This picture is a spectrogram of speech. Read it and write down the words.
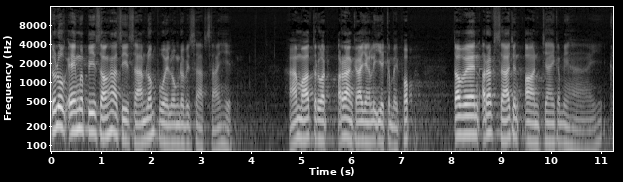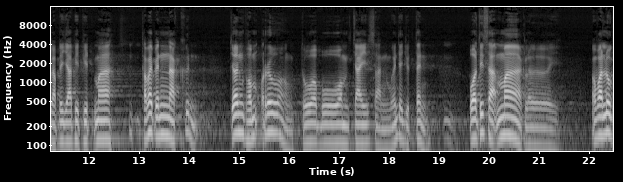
ตัวลูกเองเมื่อปี 2543 ล้มป่วยลงโดยไม่ทราบสาเหตุ หาหมอตรวจร่างกายอย่างละเอียดก็ไม่พบตะเวนรักษาจนอ่อนใจก็ไม่หาย กลับได้ยาผิดๆมาทำให้เป็นหนักขึ้น จนผมร่วง ตัวบวมใจสั่นเหมือนจะหยุดเต้น ปวดทิศะมากเลยบางวันลูก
